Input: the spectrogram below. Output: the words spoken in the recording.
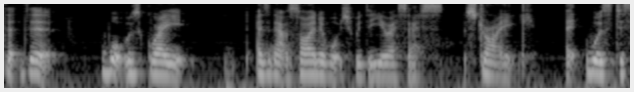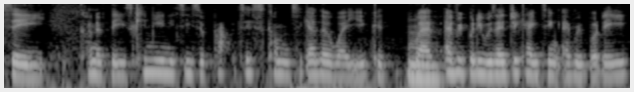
that the what was great as an outsider watch with the USS strike it was to see kind of these communities of practice come together where you could where mm. everybody was educating everybody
